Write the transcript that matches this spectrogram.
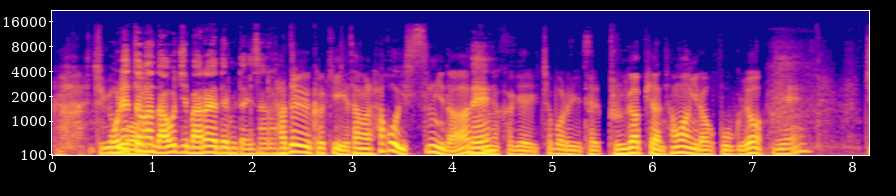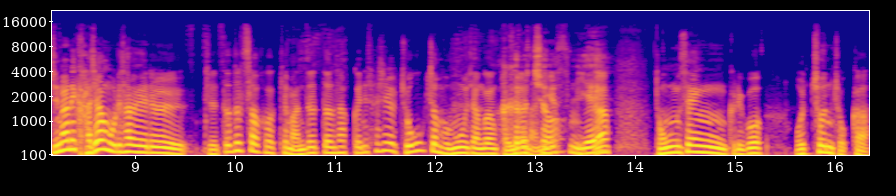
아, 지금 오랫동안 뭐 나오지 말아야 됩니다, 이 사람. 다들 그렇게 예상을 하고 있습니다. 네. 강력하게 처벌이 될 불가피한 상황이라고 보고요. 예. 지난해 가장 우리 사회를 이제 떠들썩하게 만들었던 사건이 사실 조국 전 법무부 장관 관련 그렇죠. 아니겠습니까? 예. 동생 그리고 오촌 조카.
